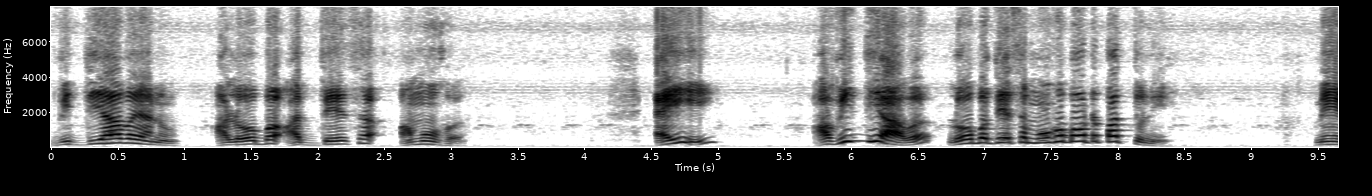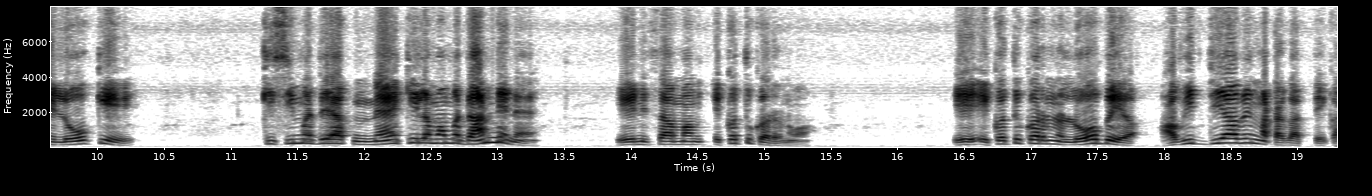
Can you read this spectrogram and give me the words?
විද්‍යාව යනු අලෝභ අද්වේෂ අමෝහ. ඇයි අවිද්‍යාව ලෝභ දේශ මොහ බවට පත් උනේ? මේ ලෝකේ කිසිම දෙයක් නැහැ කියලා මම දන්නේ නැහැ. ඒ නිසා මං එකතු කරනවා. ඒ එකතු කරන ලෝභය අවිද්‍යාවෙන් අටගත් එකක්.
